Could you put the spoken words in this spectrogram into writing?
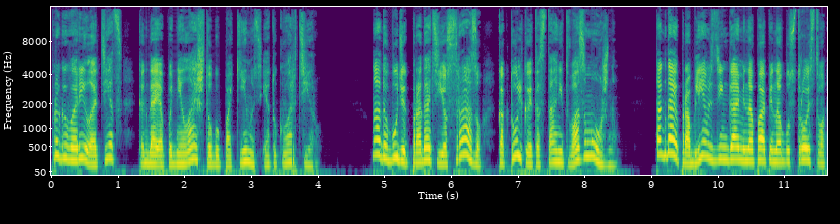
проговорил отец, когда я поднялась, чтобы покинуть эту квартиру. Надо будет продать ее сразу, как только это станет возможным. Тогда и проблем с деньгами на папино обустройство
